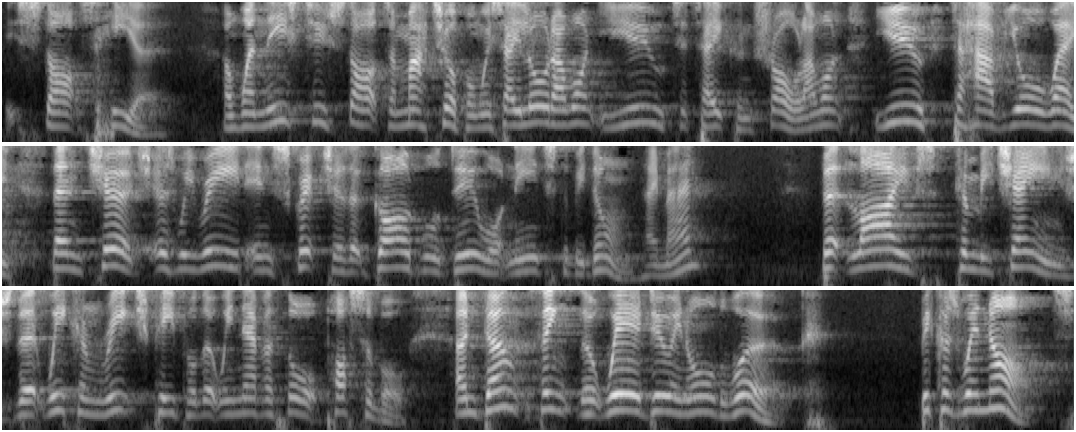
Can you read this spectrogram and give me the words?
It starts here. And when these two start to match up and we say, Lord, I want you to take control. I want you to have your way. Then church, as we read in scripture that God will do what needs to be done. Amen? That lives can be changed, that we can reach people that we never thought possible. And don't think that we're doing all the work. Because we're not.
